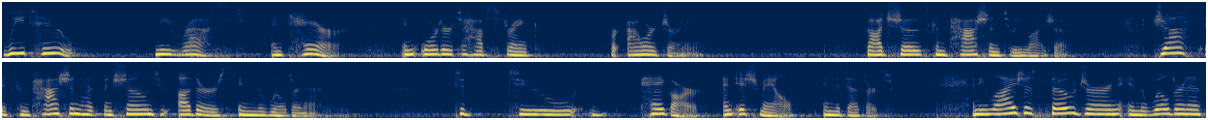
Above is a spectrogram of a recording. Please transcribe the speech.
We too need rest and care in order to have strength for our journey. God shows compassion to Elijah just as compassion has been shown to others in the wilderness, to, to Hagar and Ishmael in the desert. And Elijah's sojourn in the wilderness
